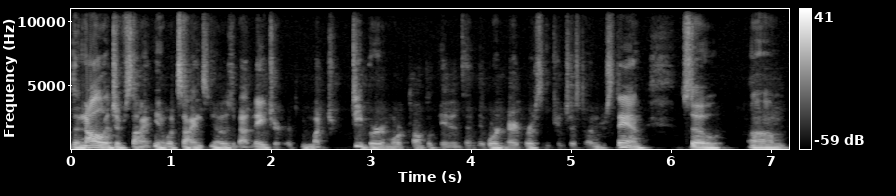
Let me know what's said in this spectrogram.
the knowledge of science you know what science knows about nature is much deeper and more complicated than the ordinary person can just understand. So um,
